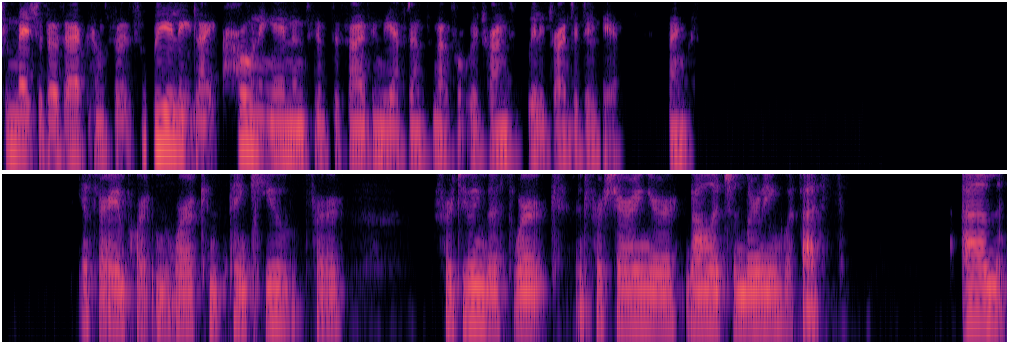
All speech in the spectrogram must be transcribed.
to measure those outcomes. So it's really like honing in and synthesizing the evidence and that's what we're trying to really trying to do here. Thanks Yes, very important work and thank you for for doing this work and for sharing your knowledge and learning with us. Um,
